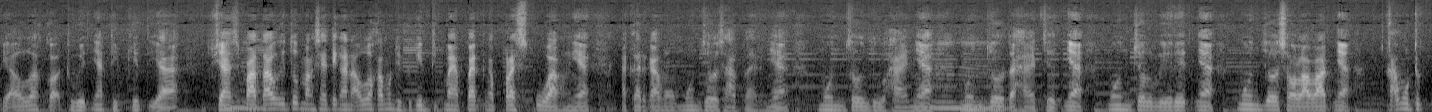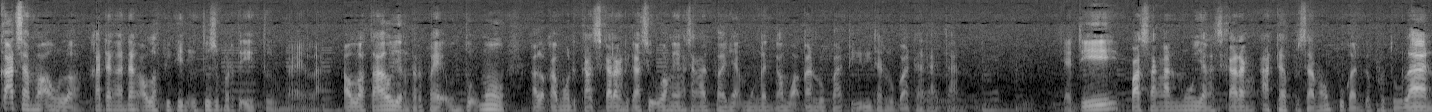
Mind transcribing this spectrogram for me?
ya Allah kok duitnya dikit ya Ya siapa tahu itu memang settingan Allah kamu dibikin di mepet ngepres uangnya agar kamu muncul sabarnya, muncul duhanya, hmm. muncul tahajudnya, muncul wiridnya, muncul solawatnya. Kamu dekat sama Allah. Kadang-kadang Allah bikin itu seperti itu. Allah tahu yang terbaik untukmu. Kalau kamu dekat sekarang dikasih uang yang sangat banyak, mungkin kamu akan lupa diri dan lupa daratan. Jadi pasanganmu yang sekarang ada bersamamu bukan kebetulan.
